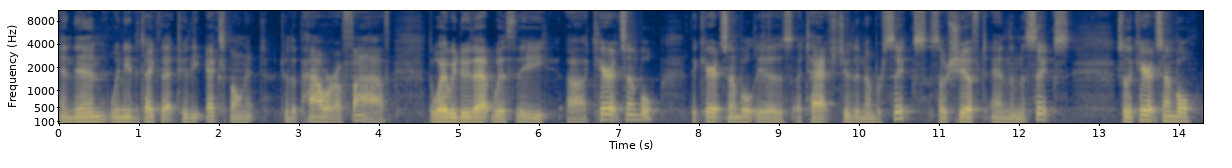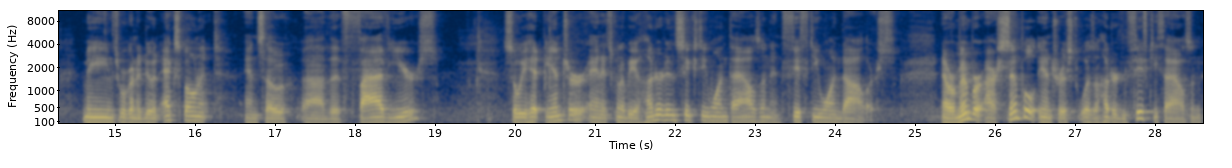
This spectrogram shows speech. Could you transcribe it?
And then we need to take that to the exponent to the power of 5. The way we do that with the uh, caret symbol, the caret symbol is attached to the number 6, so shift and then the 6. So the caret symbol means we're going to do an exponent, and so uh, the 5 years so we hit enter and it's going to be $161,051. Now remember our simple interest was 150,000.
